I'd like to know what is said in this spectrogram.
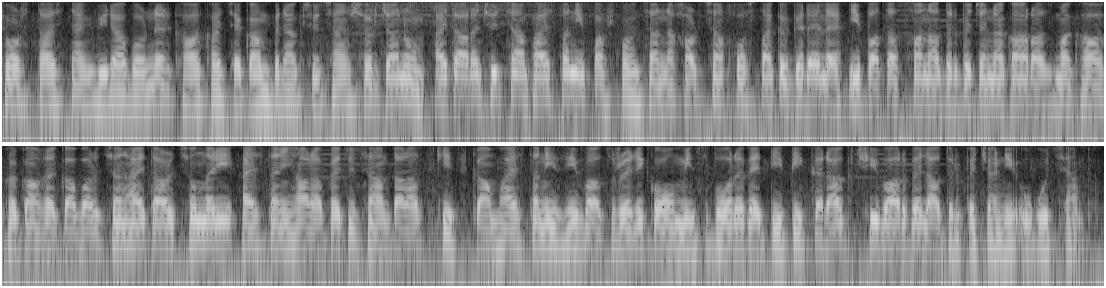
4 տասնյակ վիրավորներ քաղաքացիական բնակչության շրջանում։ Այդ առնչությամբ Հայաստանի պաշտպանության նախարարության խոսնակը գրել է. «Ի պատասխան ադրբեջանական ռազմաքաղաքական ղեկավարության հայտարարությունների Հայաստանի Հանրապետության տարածքից կամ Հայաստանի զինված ուժերի կողմից որևէ տիպի կրակ չի վարվել Ադրբեջանի ուղությամբ»։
